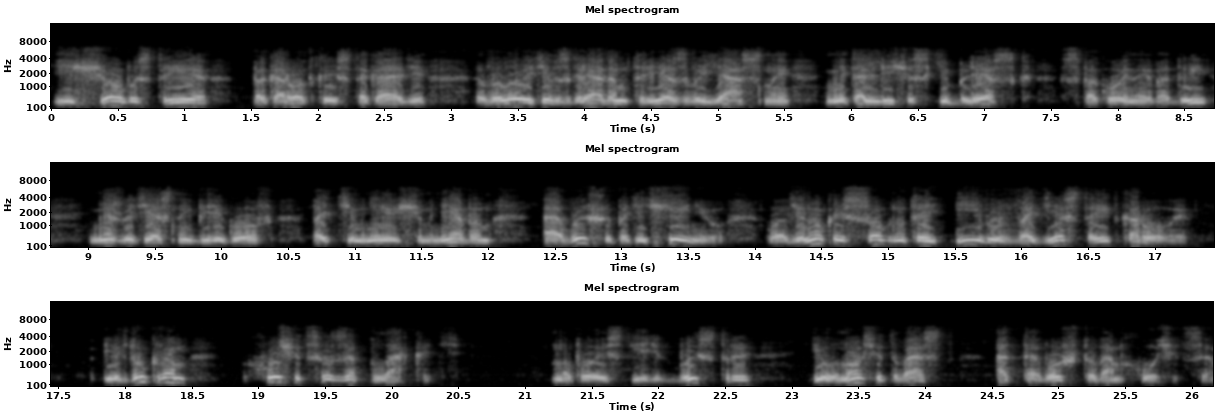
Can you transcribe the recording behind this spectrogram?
еще быстрее, по короткой эстакаде, вы ловите взглядом трезвый, ясный, металлический блеск спокойной воды между тесных берегов под темнеющим небом, а выше по течению у одинокой согнутой ивы в воде стоит коровы. И вдруг вам хочется заплакать но поезд едет быстро и уносит вас от того, что вам хочется.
